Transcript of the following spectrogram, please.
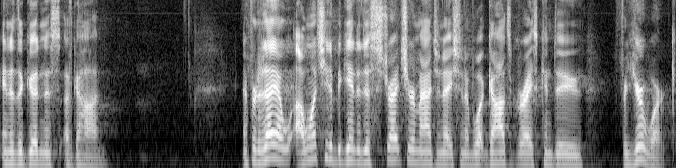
into the goodness of God. And for today, I, I want you to begin to just stretch your imagination of what God's grace can do for your work.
